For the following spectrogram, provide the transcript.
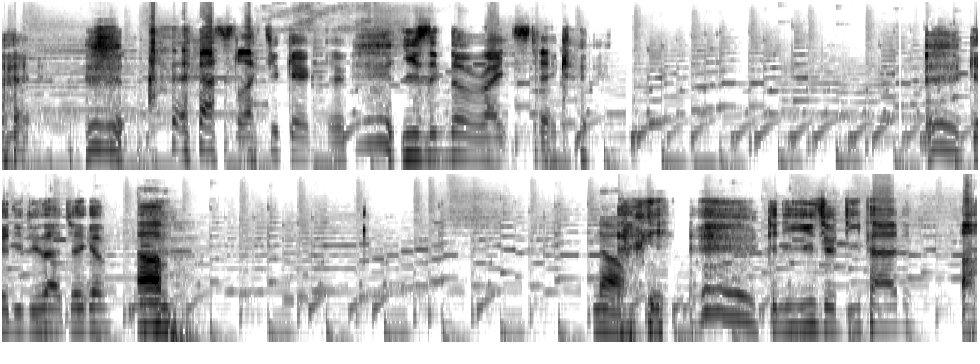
Alright. Select your character using the right stick. Can you do that, Jacob? Um. No. Can you use your D-pad? Oh,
